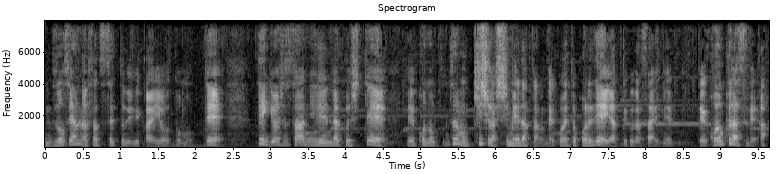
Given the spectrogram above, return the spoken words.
う。どうせやるなら2つセットで入れ替えようと思って、で、業者さんに連絡して、えこの、それも機種が指名だったので、これとこれでやってくださいね。で、このクラスで、あ、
